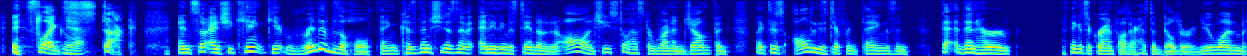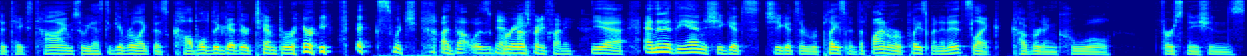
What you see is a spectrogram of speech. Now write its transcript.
it's like Yeah. stuck and so and she can't get rid of the whole thing because then she doesn't have anything to stand on at all and she still has to run and jump and like there's all these different things and th- then her i think it's her grandfather has to build her a new one but it takes time so he has to give her like this cobbled together temporary fix which i thought was yeah. great That was pretty funny. yeah, and then at the end she gets she gets a replacement, the final replacement, and it's like covered in cool First Nations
